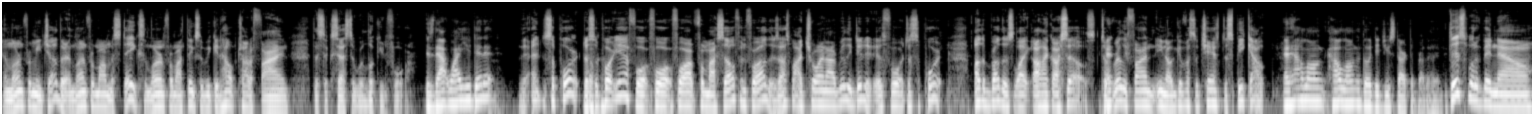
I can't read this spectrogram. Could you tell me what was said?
and learn from each other and learn from our mistakes and learn from our things so we can help try to find the success that we're looking for Is that why you did it? The uh, support the support yeah for for for for myself and for others that's why troy and i really did it is for to support other brothers like uh, like ourselves to And- really find you know give us a chance to speak out And how long how long ago did you start the brotherhood? this would have been now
